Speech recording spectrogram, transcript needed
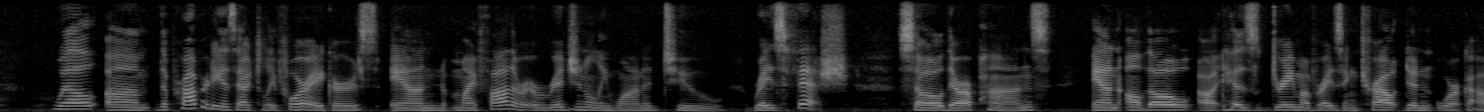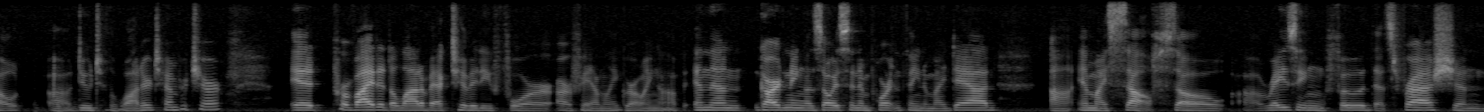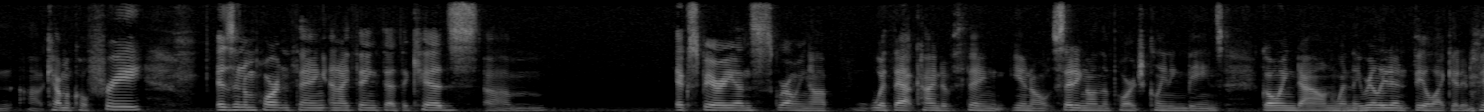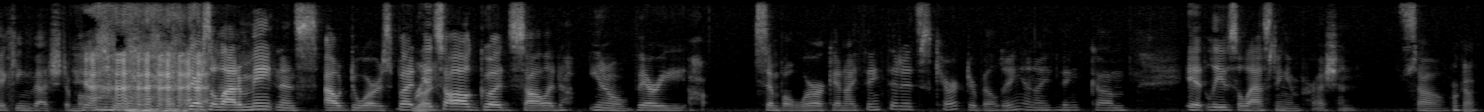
Well, um, the property is actually four acres, and my father originally wanted to raise fish. So there are ponds, and although uh, his dream of raising trout didn't work out uh, due to the water temperature, it provided a lot of activity for our family growing up. And then gardening was always an important thing to my dad uh, and myself. So, uh, raising food that's fresh and uh, chemical free is an important thing. And I think that the kids' um, experience growing up with that kind of thing, you know, sitting on the porch cleaning beans, going down when they really didn't feel like it and picking vegetables. you know. There's a lot of maintenance outdoors, but Right. it's all good, solid, you know, very simple work. And I think that it's character building, and I think um, it leaves a lasting impression. So, Okay.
